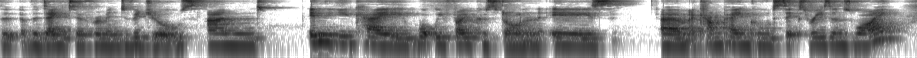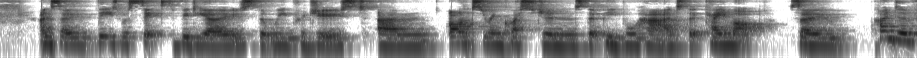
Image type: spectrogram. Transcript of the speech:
the, the data from individuals and in the UK, what we focused on is um, a campaign called Six Reasons Why. And so these were six videos that we produced um, answering questions that people had that came up. So, kind of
